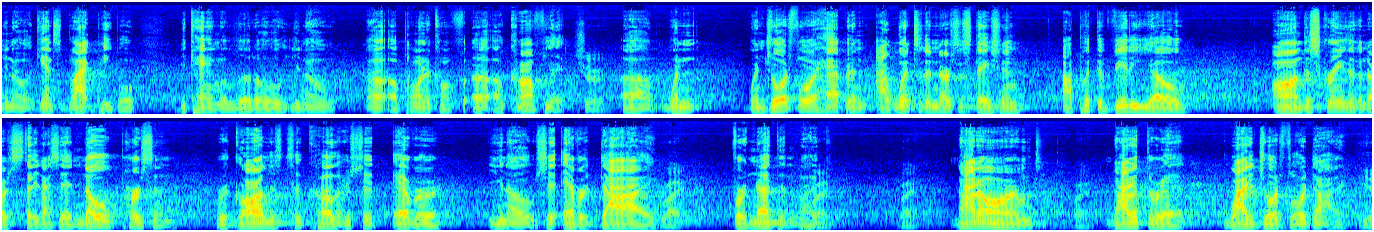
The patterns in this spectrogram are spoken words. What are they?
you know, against black people, became a little, you know, uh, a point of, conf- uh, of conflict. Sure. Uh, when when George Floyd happened, I went to the nurses station. I put the video on the screens at the nurses station. I said, no person, regardless to color, should ever, you know, should ever die Right. for nothing. Like, Right. Right. not armed, Right. not a threat. Why did George Floyd die? Yeah.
